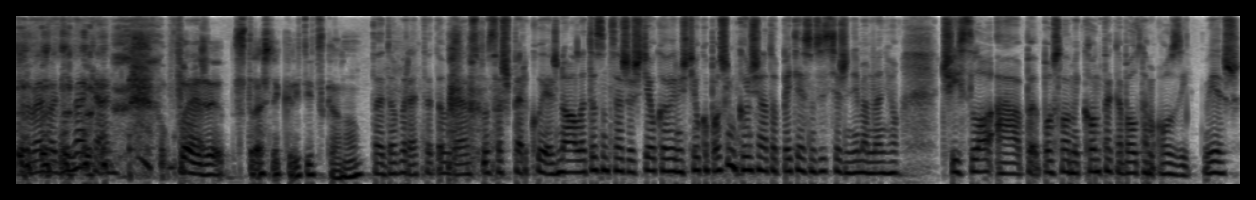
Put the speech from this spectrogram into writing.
prvého diváka. Úplne, že strašne kritická, no. To je dobré, to je dobré, aspoň sa šperkuješ. No ale to som sa, že Števko, verím, Števko, pošli mi konečne na to Peťa, ja som zistila, že nemám na neho číslo a poslal mi kontakt a bol tam Ozi, vieš.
